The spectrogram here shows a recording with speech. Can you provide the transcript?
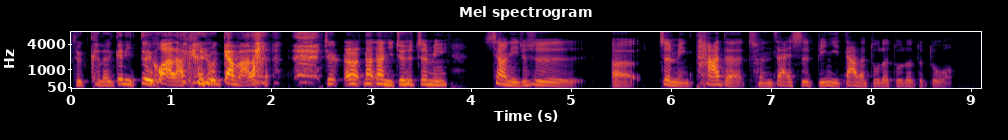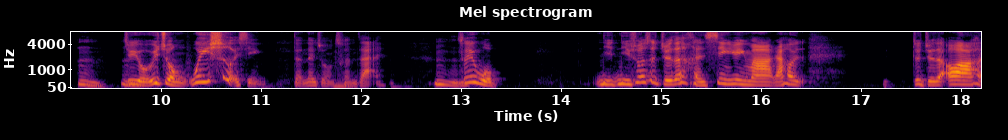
就可能跟你对话了，看说干嘛了，就让那那你就是证明，像你就是呃证明他的存在是比你大的多得多得多得多。嗯，就有一种威慑性的那种存在，嗯，所以我，你你说是觉得很幸运吗？然后就觉得哇，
